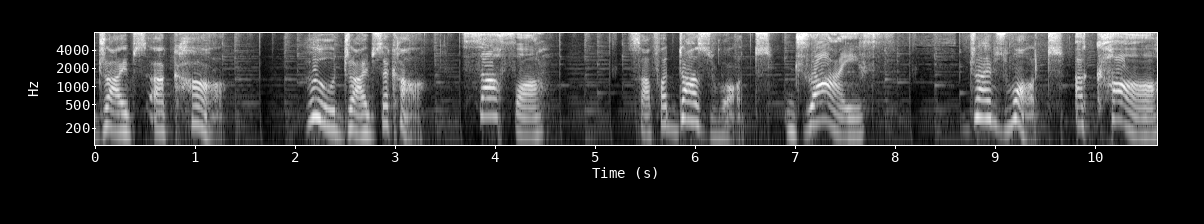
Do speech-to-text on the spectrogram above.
drives a car. Who drives a car? Safa Safa does what? drives. drives what? A car.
